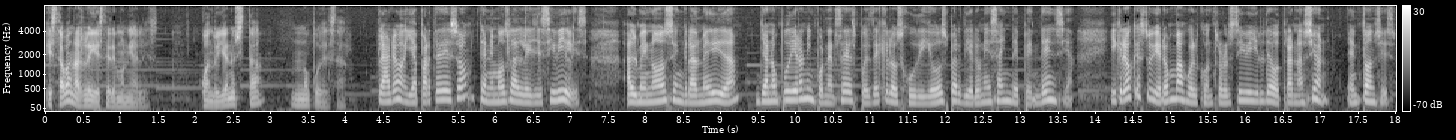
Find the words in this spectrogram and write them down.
estaban las leyes ceremoniales. Cuando ya no está, no puede estar. Claro, y aparte de eso, tenemos las leyes civiles, al menos en gran medida ya no pudieron imponerse después de que los judíos perdieron esa independencia y creo que estuvieron bajo el control civil de otra nación. Entonces,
